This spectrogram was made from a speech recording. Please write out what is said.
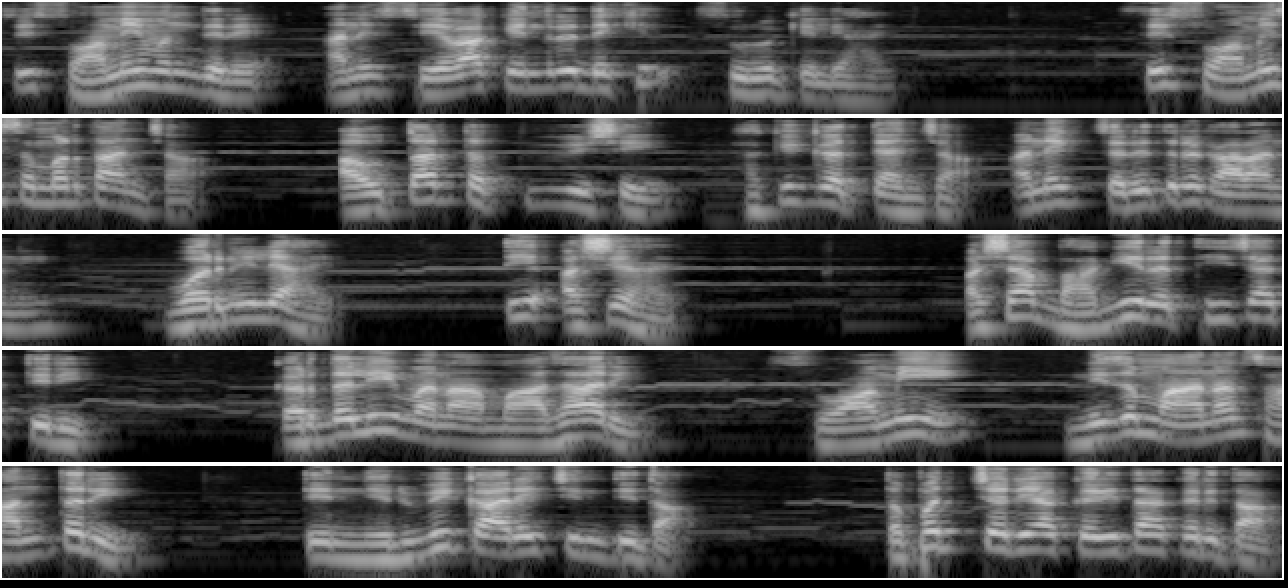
श्री स्वामी मंदिरे आणि सेवा केंद्रे देखील सुरू केली आहेत. श्री स्वामी समर्थांच्या अवतार तत्वाविषयी हकीकत त्यांच्या अनेक चरित्रकारांनी वर्णिले आहे. ती अशी आहे. अशा भागीरथीच्या तिरी कर्दली वना माझारी स्वामी निज मानसांतरी ते निर्विकारी चिंतिता तपश्चर्या करिता करिता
